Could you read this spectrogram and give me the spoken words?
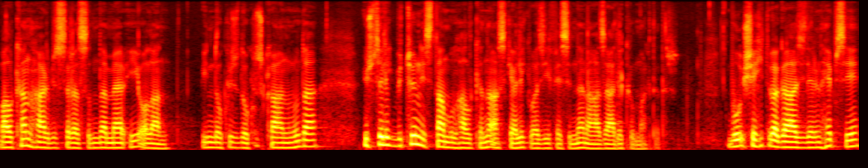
Balkan Harbi sırasında mer'i olan 1909 kanunu da üstelik bütün İstanbul halkını askerlik vazifesinden azade kılmaktadır. Bu şehit ve gazilerin hepsi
